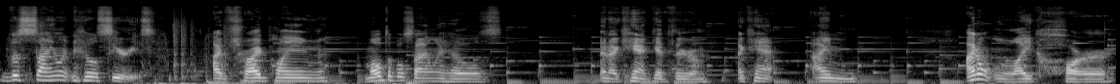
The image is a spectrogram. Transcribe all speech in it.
the Silent Hill series. I've tried playing multiple Silent Hills, and I can't get through them. I can't. I'm. I don't like horror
